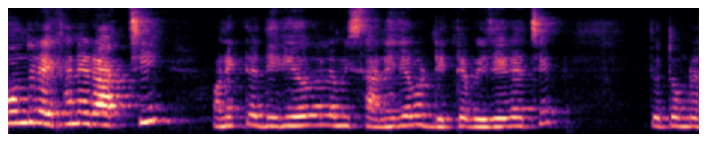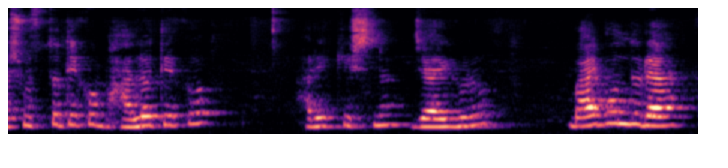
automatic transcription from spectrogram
বন্ধুরা, এখানে রাখছি, অনেকটা দেরি হয়ে গেল, আমি সানে যাব ডেটটা বেজে গেছে। তো তোমরা সুস্থ থেকো, ভালো থেকো। হরে কৃষ্ণ জয় গুরু। বাই বন্ধুরা।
